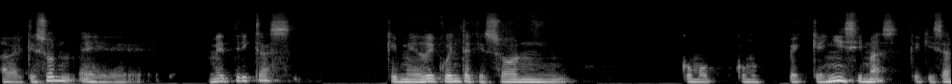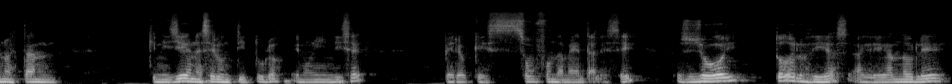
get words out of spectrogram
a ver, que son eh, métricas que me doy cuenta que son como, como pequeñísimas, que quizás no están, que ni llegan a ser un título en un índice, pero que son fundamentales, ¿sí? Entonces yo voy todos los días agregándole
